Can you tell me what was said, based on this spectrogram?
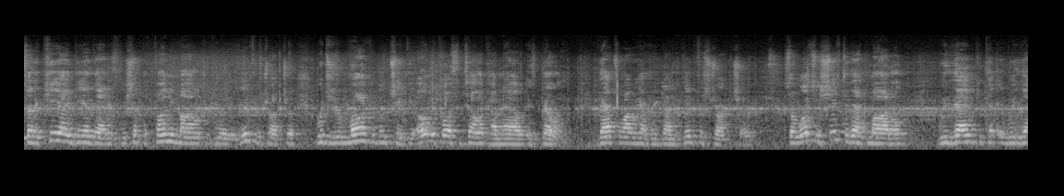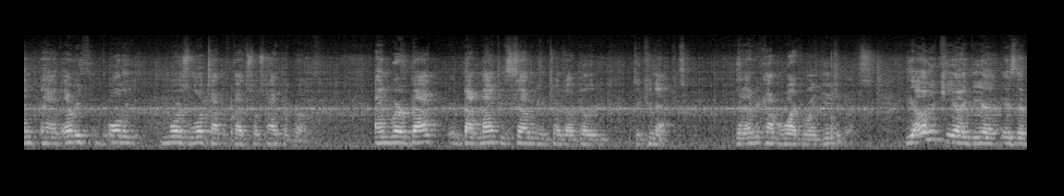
So the key idea then is we shift the funding model to doing as infrastructure, which is remarkably cheap. The only cost in telecom now is billing. That's why we have redundant infrastructure. So once we shift to that model, we then we then have every all the Moore's law type effects, so it's hypergrowth. And we're back about 1970 in terms of our ability to connect. That every copper wire can run gigabits. The other key idea is that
